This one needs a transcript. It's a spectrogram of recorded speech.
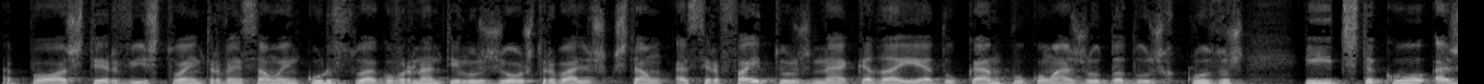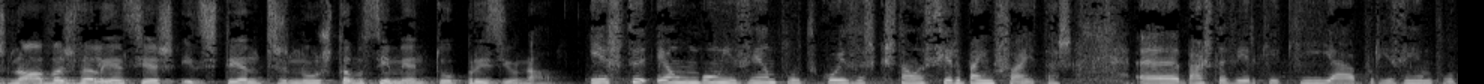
Após ter visto a intervenção em curso, a governante elogiou os trabalhos que estão a ser feitos na cadeia do campo com a ajuda dos reclusos e destacou as novas valências existentes no estabelecimento prisional. Este é um bom exemplo de coisas que estão a ser bem feitas. Uh, basta ver que aqui há, por exemplo,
